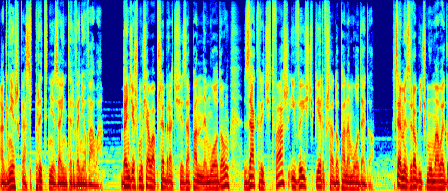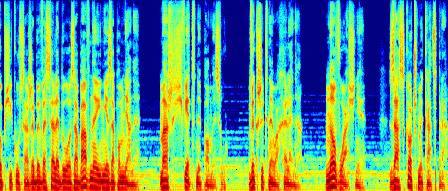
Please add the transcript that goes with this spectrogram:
Agnieszka sprytnie zainterweniowała. Będziesz musiała przebrać się za pannę młodą, zakryć twarz i wyjść pierwsza do pana młodego. Chcemy zrobić mu małego psikusa, żeby wesele było zabawne i niezapomniane. Masz świetny pomysł, wykrzyknęła Helena. No właśnie, zaskoczmy Kacpra.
